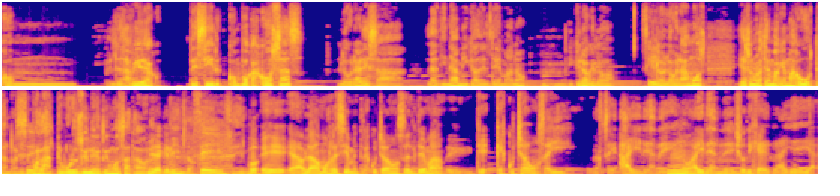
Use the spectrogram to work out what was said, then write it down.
con el desafío era decir con pocas cosas, lograr esa la dinámica del tema, ¿no? Y creo que lo, Sí. que lo logramos. Y es uno de los temas que más gustan, en realidad, Sí. por las devoluciones que tuvimos hasta ahora. Mirá qué lindo. Sí. Sí. Vos, eh, hablábamos recién mientras escuchábamos el tema, eh, que, que escuchábamos ahí, no sé, aires de, ¿no? Mm. Aires de. Yo dije, ay, ay, ay,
